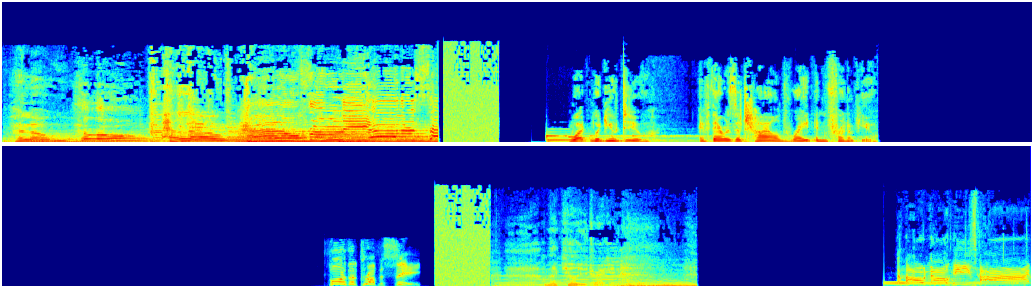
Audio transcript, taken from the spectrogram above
Hello, Hello, hello. hello from the other side. What would you do if there was a child right in front of you? for the prophecy! I'm gonna kill you, dragon. Oh no, he's hot!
